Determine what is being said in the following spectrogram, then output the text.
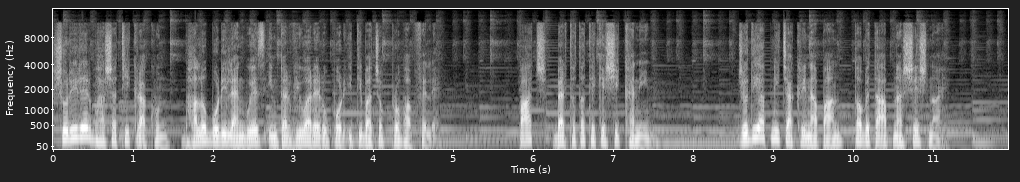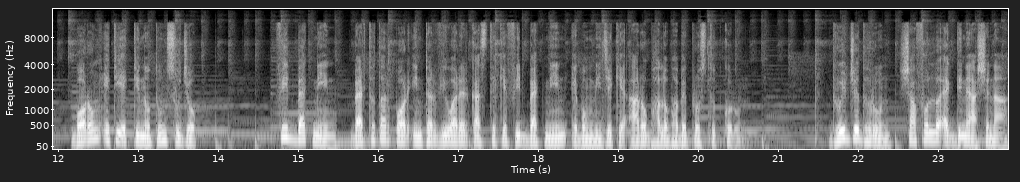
শরীরের ভাষা ঠিক রাখুন, ভালো বডি ল্যাঙ্গুয়েজ ইন্টারভিউয়ারের উপর ইতিবাচক প্রভাব ফেলে। পাঁচ, ব্যর্থতা থেকে শিক্ষা নিন। যদি আপনি চাকরি না পান, তবে তা আপনার শেষ নয়। বরং এটি একটি নতুন সুযোগ। ফিডব্যাক নিন, ব্যর্থতার পর ইন্টারভিউয়ারের কাছ থেকে ফিডব্যাক নিন এবং নিজেকে আরও ভালোভাবে প্রস্তুত করুন। ধৈর্য ধরুন, সাফল্য একদিনে আসে না,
